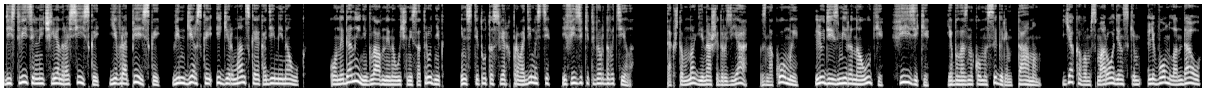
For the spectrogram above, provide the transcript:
действительный член Российской, Европейской, Венгерской и Германской академии наук. Он и до ныне главный научный сотрудник Института сверхпроводимости и физики твердого тела. Так что многие наши друзья, знакомые, люди из мира науки, физики, я была знакома с Игорем Тамом, Яковом Смородинским, Львом Ландау,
